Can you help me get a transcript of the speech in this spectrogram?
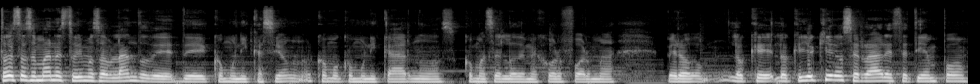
toda esta semana estuvimos hablando de, comunicación, cómo comunicarnos, cómo hacerlo de mejor forma. Pero lo que, lo que yo quiero cerrar este tiempo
